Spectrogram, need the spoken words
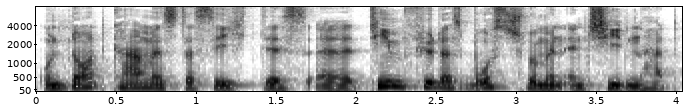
und dort kam es, dass sich das äh, Team für das Brustschwimmen entschieden hat.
